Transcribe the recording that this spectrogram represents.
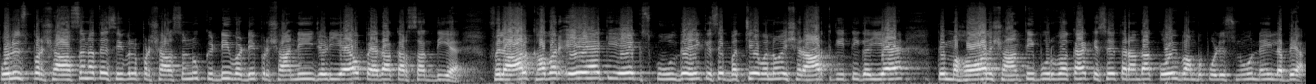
ਪੁਲਿਸ ਪ੍ਰਸ਼ਾਸਨ ਅਤੇ ਸਿਵਲ ਪ੍ਰਸ਼ਾਸਨ ਨੂੰ ਕਿੱਡੀ ਵੱਡੀ ਪਰੇਸ਼ਾਨੀ ਜਿਹੜੀ ਹੈ ਉਹ ਪੈਦਾ ਕਰ ਸਕਦੀ ਹੈ। ਫਿਲਹਾਲ ਖਬਰ ਇਹ ਹੈ ਕਿ ਇੱਕ ਸਕੂਲ ਦੇ ਹੀ ਕਿਸੇ ਬੱਚੇ ਵੱਲੋਂ ਇਹ ਸ਼ਰਾਰਤ ਕੀਤੀ ਗਈ ਹੈ ਤੇ ਮਾਹੌਲ ਸ਼ਾਂਤੀਪੂਰਵਕ ਹੈ, ਕਿਸੇ ਤਰ੍ਹਾਂ ਦਾ ਕੋਈ ਬੰਬ ਪੁਲਿਸ ਨੂੰ ਨਹੀਂ ਲੱਭਿਆ।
